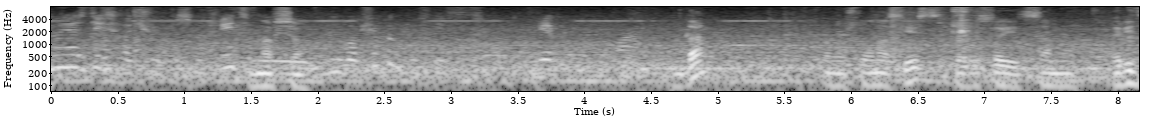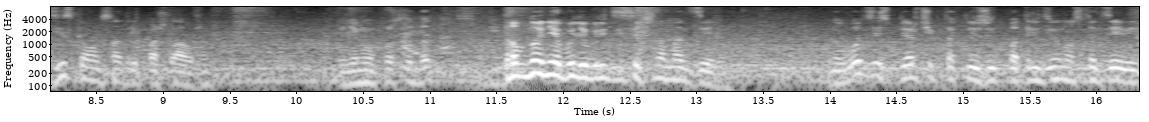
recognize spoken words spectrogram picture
Ну, я здесь хочу посмотреть. На Ну, всё. Ну, вообще, как бы здесь редко. Да? Потому что у нас есть тоже свои эти самые. Редиска, вон, смотри, пошла уже. Или мы просто А, да- давно не были в редисочном отделе. Ну вот здесь перчик так лежит по 3,99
